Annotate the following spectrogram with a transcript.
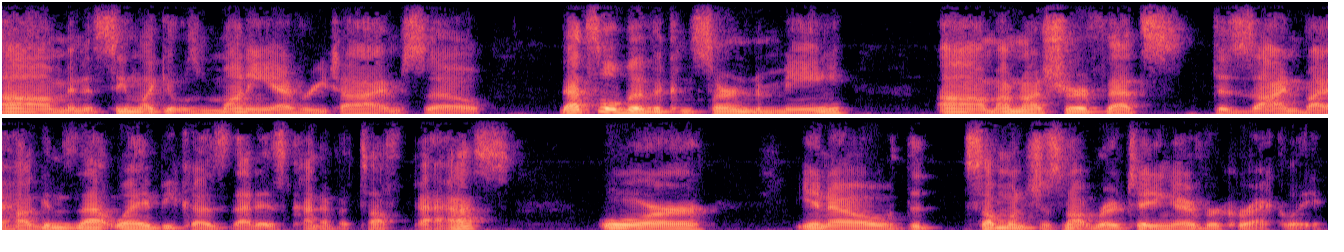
Um, and it seemed like it was money every time. So that's a little bit of a concern to me. Um, I'm not sure if that's designed by Huggins that way because that is kind of a tough pass, or you know that someone's just not rotating over correctly.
